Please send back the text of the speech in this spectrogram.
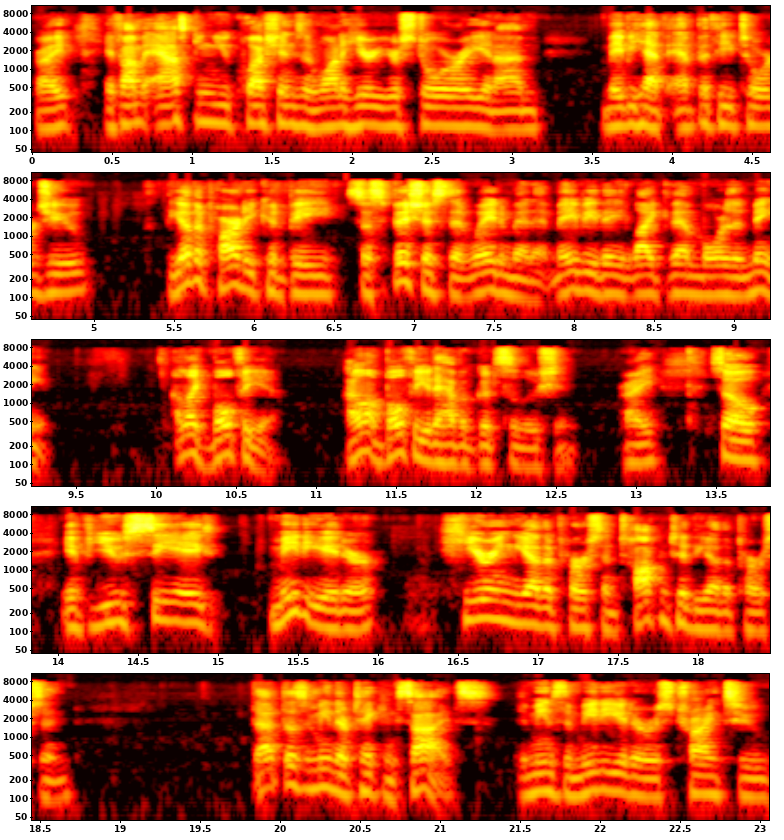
Right? If I'm asking you questions and want to hear your story and I'm maybe have empathy towards you, the other party could be suspicious that wait a minute, maybe they like them more than me. I like both of you. I want both of you to have a good solution, right? So if you see a mediator hearing the other person, talking to the other person, that doesn't mean they're taking sides. It means the mediator is trying to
